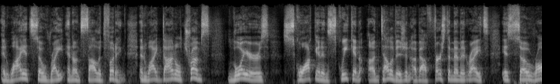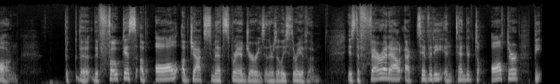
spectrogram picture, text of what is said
and why it's so right and on solid footing, and why Donald Trump's lawyers squawking and squeaking on television about First Amendment rights is so wrong. The, the, the focus of all of Jack Smith's grand juries, and there's at least three of them, is to ferret out activity intended to alter the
